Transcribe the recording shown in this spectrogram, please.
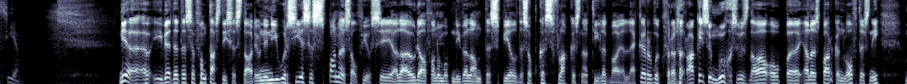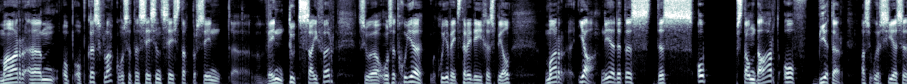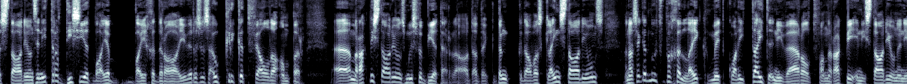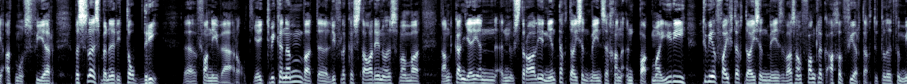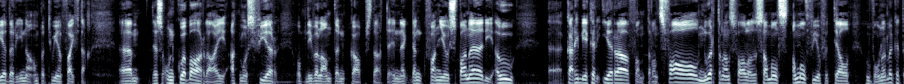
Nee, uh, jy weet dit is 'n fantastiese stadion en die oorseese spanne sal vir jou sê hulle hou daarvan om op Nieuweland te speel. Dis op kusvlak is natuurlik baie lekker ook vir hulle. Raak nie so moeg soos daar op uh, Ellis Park en Loftus nie, maar um, op op kusvlak ons het 'n 66% uh, wen toetssyfer. So uh, ons het goeie goeie wedstryde hier gespeel. Maar ja, nee, dit is dis op standaard of beter as oorseese stadions en die tradisie het baie bygedra. Jy weet, dis soos ou cricketvelde amper. Ehm um, rugby stadions moes verbeter. Dat, dat ek dink daar was klein stadions en as ek dit moet vergelyk met kwaliteit in die wêreld van rugby en die stadion en die atmosfeer, beslis binne die top 3 uh, van die wêreld. Jy Twickenham wat 'n uh, lieflike stadion is, maar, maar dan kan jy in in Australië 90000 mense gaan inpak, maar hierdie 52000 mense was aanvanklik 48, toe het hulle dit vermeerder hier na amper 52. Ehm um, dis onkoopbaar daai atmosfeer op Nieuweland in Kaapstad en ek dink van jou spanne, die ou uh, Karibeker era van Transvaal, Noord-Transvaal, hulle sal almal vir jou vertel hoe wonderlik dit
